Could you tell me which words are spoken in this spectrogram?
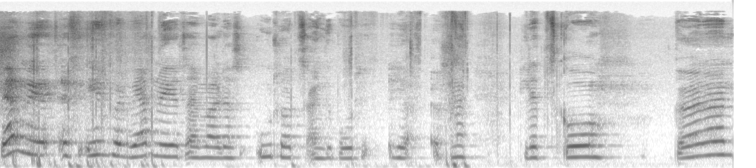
werden wir, auf jeden Fall werden wir jetzt einmal das U-Tots-Angebot hier öffnen. Let's go. Gönnen.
